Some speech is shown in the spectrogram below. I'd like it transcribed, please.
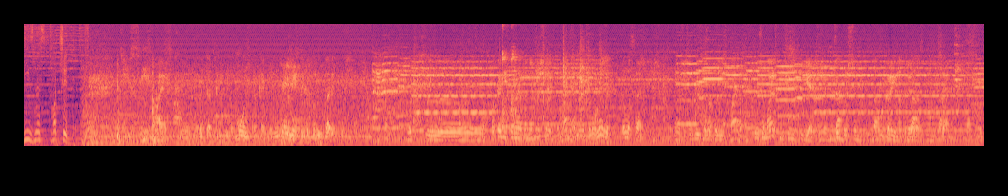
бізнес мочити Майерс, хотят такого монстра, как бы, ну, террориста, который ударит по всем. Вот э, пока никто на это не обращает внимания, но это угроза колоссальная. Потому что если будет монополист Майерс, то уже Майерс ничего не влияет. У него бюджет больше, чем Украина три раза. Вся. Вот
